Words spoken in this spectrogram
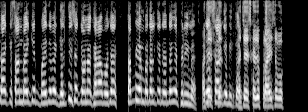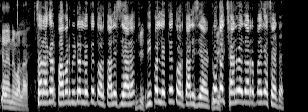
चाहे किसान भाई की भाई देवे गलती से क्यों ना खराब हो जाए तब भी हम बदल के दे देंगे फ्री में अच्छा एक साल के भीतर। अच्छा इसका जो प्राइस है वो क्या रहने वाला है? सर अगर पावर बीटर लेते हैं तो अड़तालीस है रिपर लेते हैं तो अड़तालीस है। टोटल छियानवे हज़ार रुपए का सेट है।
